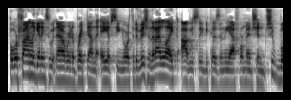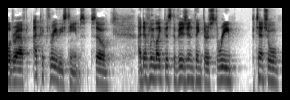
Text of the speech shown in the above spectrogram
But we're finally getting to it now. We're going to break down the AFC North, a division that I like, obviously, because in the aforementioned Super Bowl draft, I picked three of these teams. So I definitely like this division. Think there's three potential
